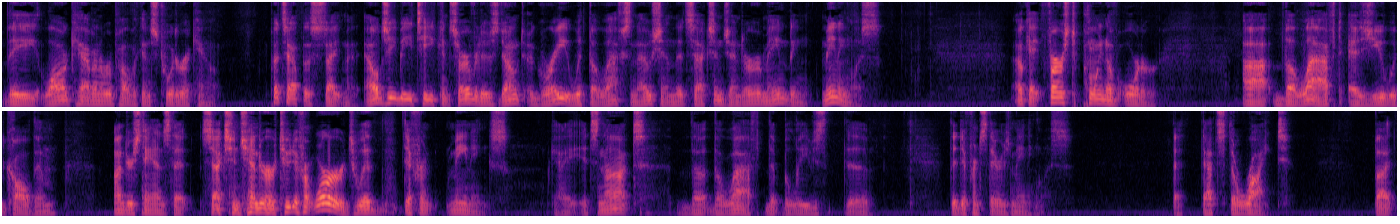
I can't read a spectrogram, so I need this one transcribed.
the Log Cabin Republicans Twitter account puts out this statement LGBT conservatives don't agree with the left's notion that sex and gender are meaning, meaningless. Okay, first point of order uh, the left, as you would call them, understands that sex and gender are two different words with different meanings. Okay, it's not the the left that believes the the difference there is meaningless. That that's the right. But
